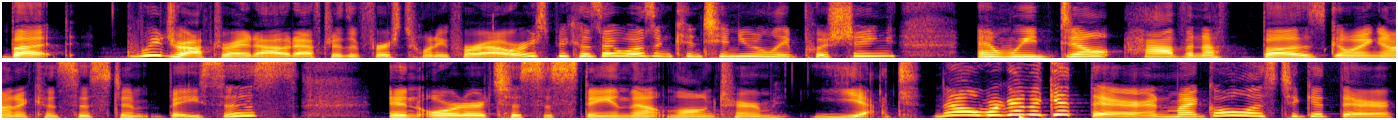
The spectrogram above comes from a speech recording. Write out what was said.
But we dropped right out after the first 24 hours because I wasn't continually pushing and we don't have enough buzz going on a consistent basis in order to sustain that long term yet. Now we're going to get there, and my goal is to get there.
